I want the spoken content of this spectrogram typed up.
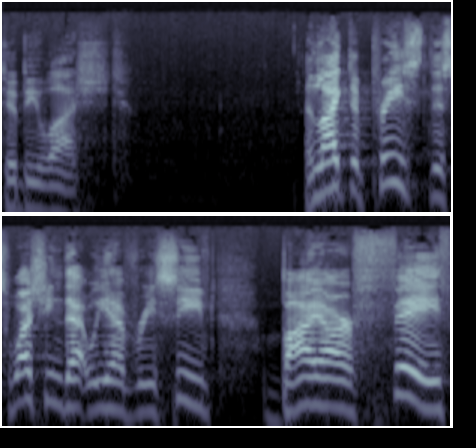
to be washed. And like the priest, this washing that we have received by our faith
